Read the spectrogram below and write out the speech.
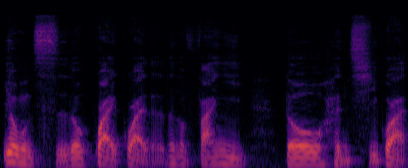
用词都怪怪的，那个翻译都很奇怪。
